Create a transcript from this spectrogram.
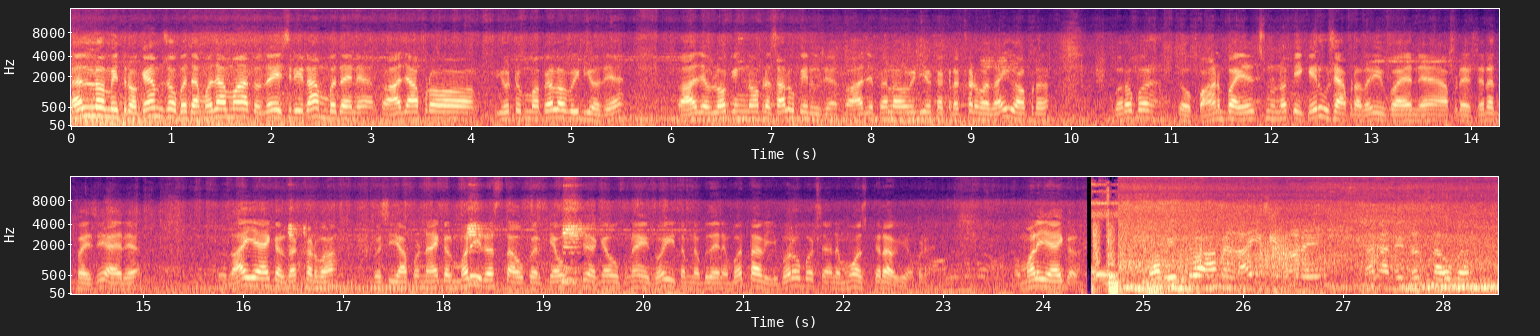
હેલો મિત્રો, કેમ છો બધા મજામાં? તો જય શ્રી રામ બધાને તો આજે આપણો યુટ્યુબમાં પહેલો વીડિયો છે. તો આજે વ્લોગિંગનો આપણે ચાલુ કર્યું છે. તો આજે પહેલો વીડિયો કંઈક રખડવા આવ્યો આપણે. બરોબર? તો ભાણભાઈ હિલ્સનું નક્કી કર્યું છે આપણા રવિભાઈ અને આપણે શરદભાઈ છે આરે તો જઈએ આગળ રખડવા. પછી આપણને આગળ મળી રસ્તા ઉપર કેવું છે, કેવું નહીં, જોઈ તમને બધાને બતાવી. બરોબર છે? અને મોજ કરાવી આપણે. તો મળીએ આગળ. તો મિત્રો, આપણે રસ્તા ઉપર.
